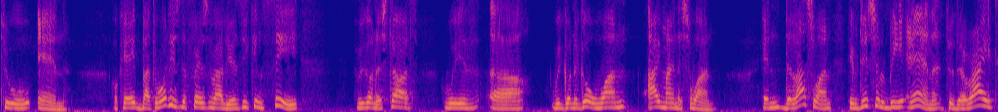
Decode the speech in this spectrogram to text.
to n. Okay, but what is the first value? As you can see, we're going to start with, uh, we're going to go 1, i minus 1. And the last one, if this will be n to the right,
